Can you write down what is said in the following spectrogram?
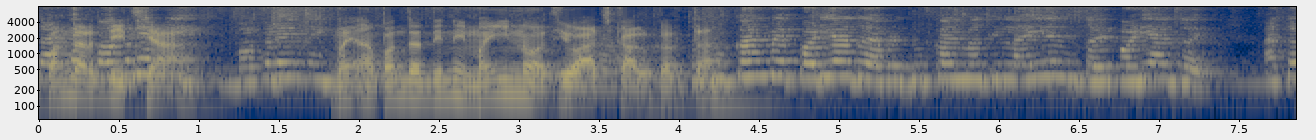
પંદર દી થયા. પંદર દી નહીં મહિનો થયો આજકાલ તો કરતા. દુકાનમાં પડ્યા તો આપણે દુકાનમાંથી લાવીએ ને તો પડ્યા જ આ તો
